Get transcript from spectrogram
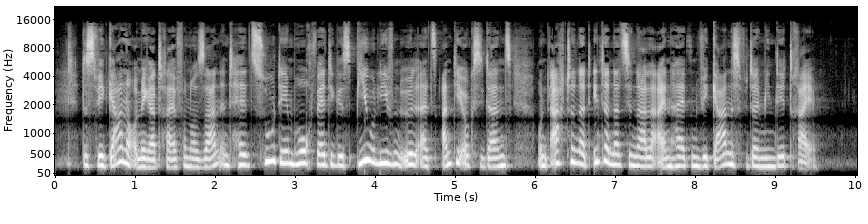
Das vegane Omega-3 von Norsan enthält zudem hochwertiges Bio-Olivenöl als Antioxidant und 800 internationale Einheiten veganes Vitamin D3.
